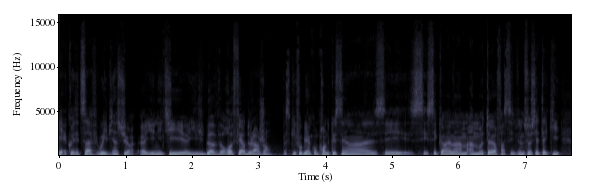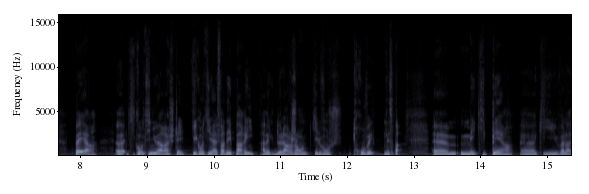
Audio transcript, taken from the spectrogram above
Et à côté de ça, oui, bien sûr, euh, Unity, euh, ils doivent refaire de l'argent. Parce qu'il faut bien comprendre que c'est, quand même un, moteur, enfin, c'est une société qui perd, euh, qui continue à racheter, qui continue à faire des paris avec de l'argent qu'ils vont trouver, n'est-ce pas? Mais qui perd, qui, voilà,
